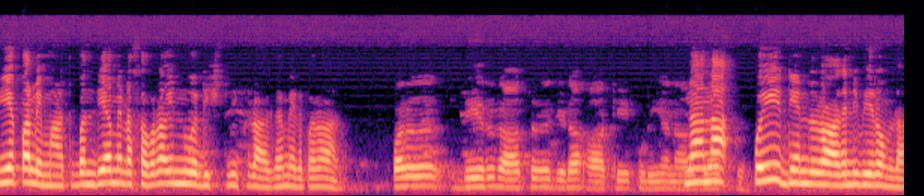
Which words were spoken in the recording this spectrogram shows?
ਵੀ ਇਹ ਭਲੇ ਮਾਨਸ ਬੰਦੇ ਆ ਮੇਰਾ ਸਹੁਰਾ ਇਹਨੂੰ ਰਜਿਸਟਰੀ ਫੜਾ ਗਿਆ ਮੇਰੇ ਭਰਾ ਨੂੰ। ਪਰ ਦੇਰ ਰਾਤ ਜਿਹੜਾ ਆ ਕੇ ਕੁੜੀਆਂ ਨਾਲ ਨਾ ਨਾ ਕੋਈ ਦਿਨ ਰਾਤ ਨਹੀਂ ਵੀਰ ਆਉਂਦਾ।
